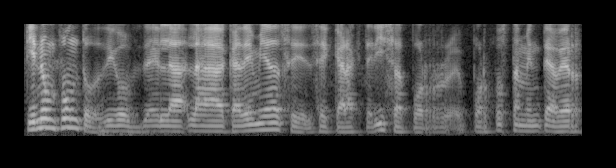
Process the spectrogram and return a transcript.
Tiene un punto, digo, la, la academia se, se caracteriza por, por justamente haber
